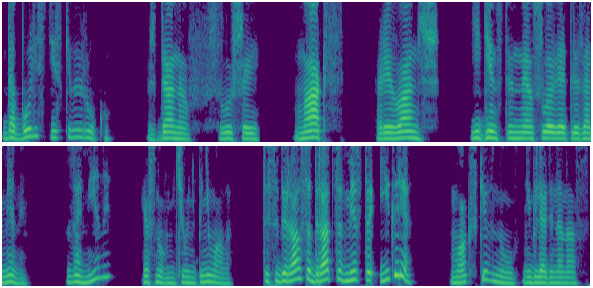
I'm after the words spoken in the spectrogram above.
до боли стискивая руку. «Жданов, слушай, Макс, реванш — единственное условие для замены». «Замены?» Я снова ничего не понимала. «Ты собирался драться вместо Игоря?» Макс кивнул, не глядя на нас.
